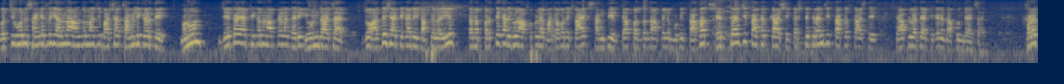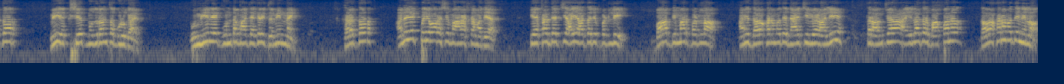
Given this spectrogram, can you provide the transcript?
बच्चूभाऊंनी सांगितलं की यांना आंदोलनाची भाषा चांगली करते. म्हणून जे काय या ठिकाणून आपल्याला घरी घेऊन जायचा आहे जो आदेश या ठिकाणी आपल्याला येईल त्यांना प्रत्येकाला घेऊन आपापल्या भागामध्ये काय सांगतील त्या पद्धतीने आपल्याला मोठी ताकद शेतकऱ्यांची ताकद काय असते कष्टकऱ्यांची ताकद काय असते हे आपल्याला त्या ठिकाणी दाखवून द्यायचं आहे. खरं तर मी एक शेतमजुरांचा मुलगा आहे. भूमीहीन एक गुंठा माझ्या घरी जमीन नाही. खरं तर अनेक परिवार असे महाराष्ट्रामध्ये आहेत की एखाद्याची आई आजारी पडली बाप बिमार पडला आणि दवाखान्यामध्ये न्यायची वेळ आली तर आमच्या आईला जर बापानं दवाखान्यामध्ये नेलं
